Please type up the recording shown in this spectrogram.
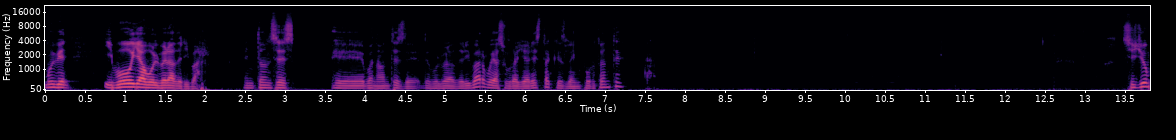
Muy bien, y voy a volver a derivar. Entonces, eh, bueno, antes de, de volver a derivar, voy a subrayar esta, que es la importante. Si yo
